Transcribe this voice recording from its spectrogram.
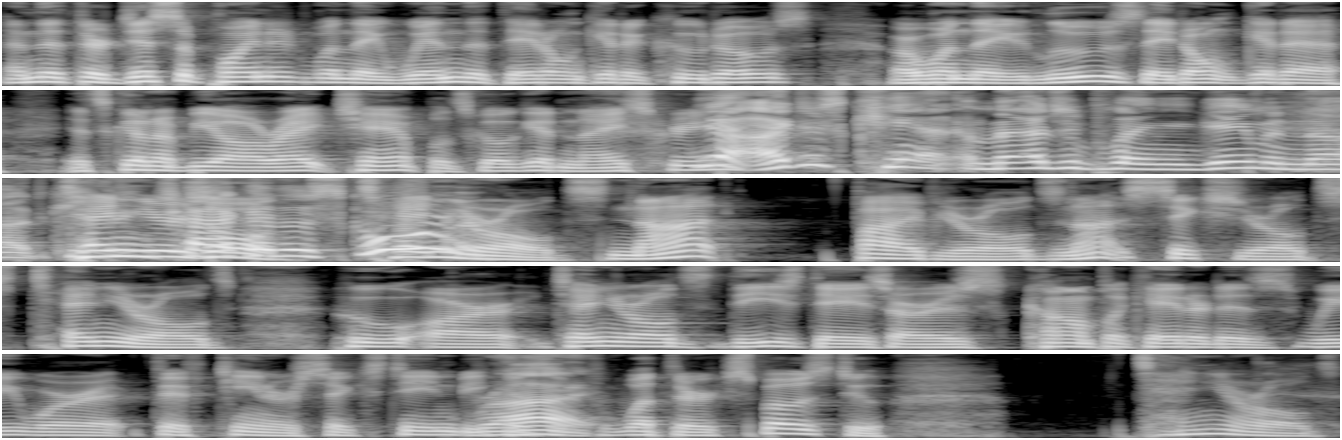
And that they're disappointed when they win that they don't get a kudos, or when they lose they don't get a "It's gonna be all right, champ. Let's go get an ice cream." Yeah, I just can't imagine playing a game and not ten keeping years track old, of the score. ten year olds, not five year olds, not six year olds, ten year olds who are ten year olds these days are as complicated as we were at fifteen or sixteen because Right. of what they're exposed to. Ten year olds,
